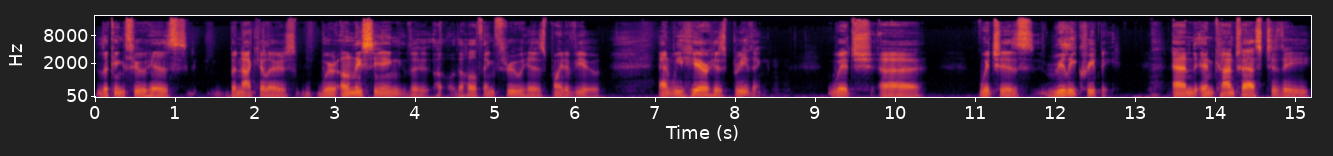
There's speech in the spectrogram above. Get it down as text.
looking through his binoculars. We're only seeing the the whole thing through his point of view, and we hear his breathing, which uh, which is really creepy. And in contrast to the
